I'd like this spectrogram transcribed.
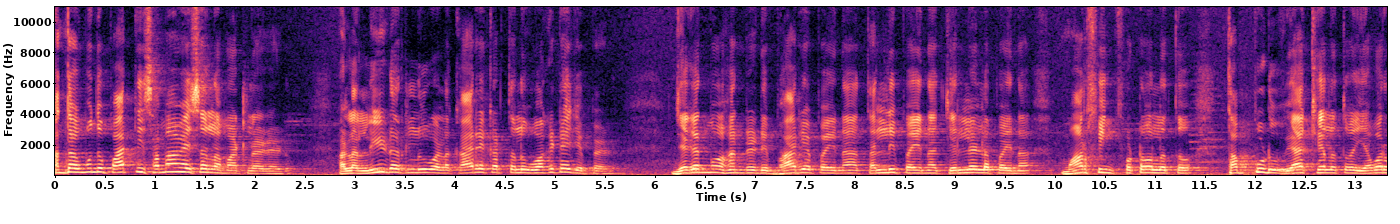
అంతకుముందు పార్టీ సమావేశంలో మాట్లాడాడు. వాళ్ళ లీడర్లు వాళ్ళ కార్యకర్తలు ఒకటే చెప్పాడు. జగన్మోహన్ రెడ్డి భార్య పైన తల్లి పైన చెల్లెళ్ళ పైన మార్ఫింగ్ ఫోటోలతో తప్పుడు వ్యాఖ్యలతో ఎవరు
